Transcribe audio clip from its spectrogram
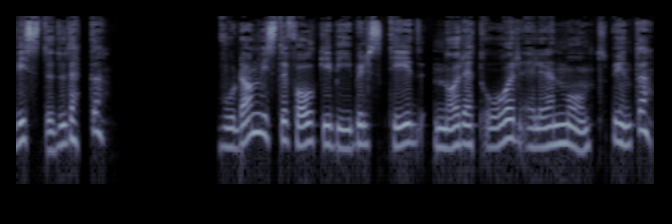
Visste du dette? Hvordan visste folk i bibelsk tid når et år eller en måned begynte?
